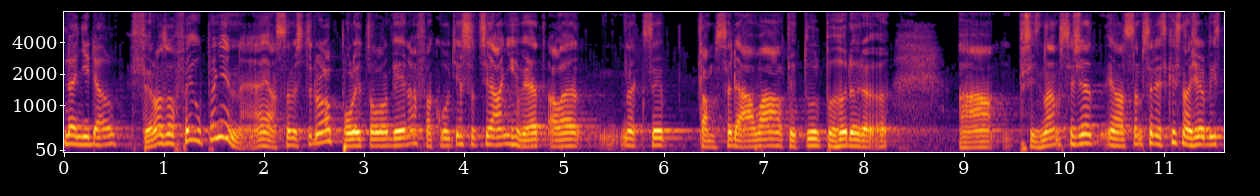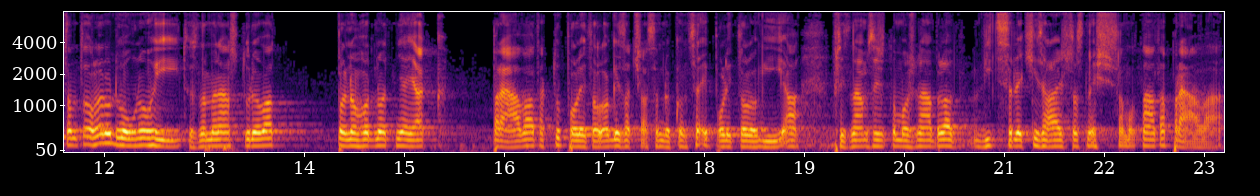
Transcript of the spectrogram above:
na ní dal? Filozofii úplně ne. Já jsem vystudoval politologii na fakultě sociálních věd, ale jak si tam se dává titul PHDR. A přiznám se, že já jsem se vždycky snažil být v tomto ohledu dvounohý, to znamená studovat plnohodnotně jak práva, tak tu politologii. Začal jsem dokonce i politologií a přiznám se, že to možná byla víc srdeční záležitost než samotná ta práva.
